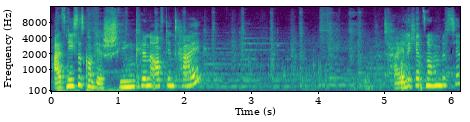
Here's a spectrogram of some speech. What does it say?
Als nächstes kommt der Schinken auf den Teig. So, verteile ich jetzt noch ein bisschen.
